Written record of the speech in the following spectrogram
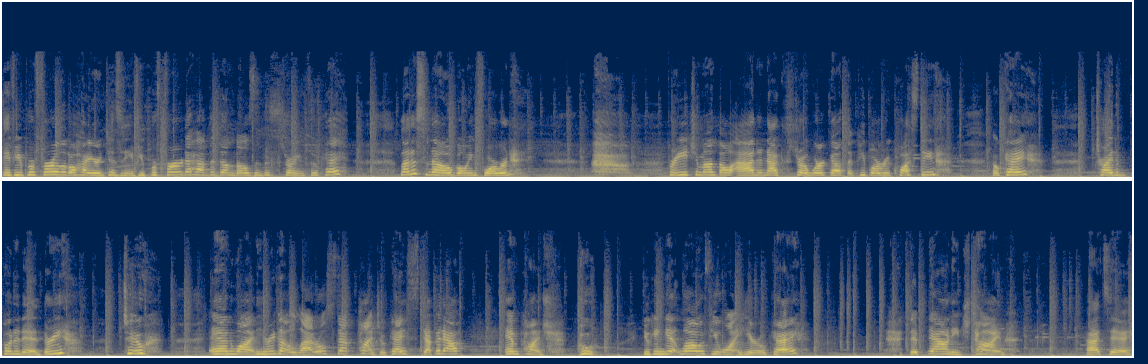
if you prefer a little higher intensity, if you prefer to have the dumbbells and the strength, okay? Let us know going forward. For each month, I'll add an extra workout that people are requesting, okay? Try to put it in. Three, two, and one. Here we go, lateral step punch, okay? Step it out and punch. Whew. You can get low if you want here, okay? Dip down each time. That's it.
